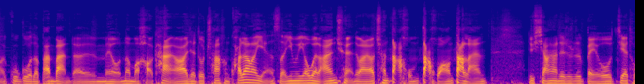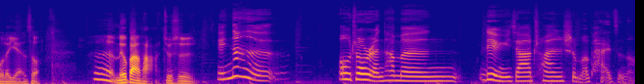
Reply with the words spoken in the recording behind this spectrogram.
呃鼓鼓的板板的，没有那么好看，而且都穿很夸张的颜色，因为要为了安全，对吧？要穿大红、大黄、大蓝，就想想这就是北欧街头的颜色。嗯，没有办法，就是哎，那欧洲人他们练瑜伽穿什么牌子呢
